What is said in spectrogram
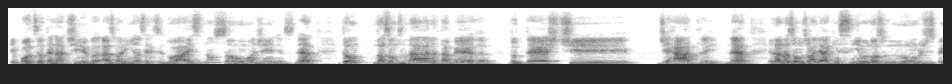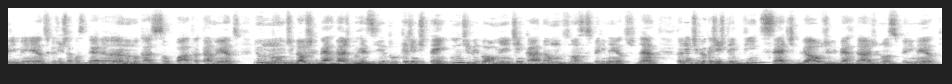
Hipótese alternativa, as variâncias residuais não são homogêneas. Né? Então, nós vamos lá na tabela do teste de Hartley, né? E lá nós vamos olhar aqui em cima o nosso número de experimentos que a gente está considerando, no caso são quatro tratamentos, e o número de graus de liberdade do resíduo que a gente tem individualmente em cada um dos nossos experimentos, né? Então a gente viu que a gente tem 27 graus de liberdade no nosso experimento.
